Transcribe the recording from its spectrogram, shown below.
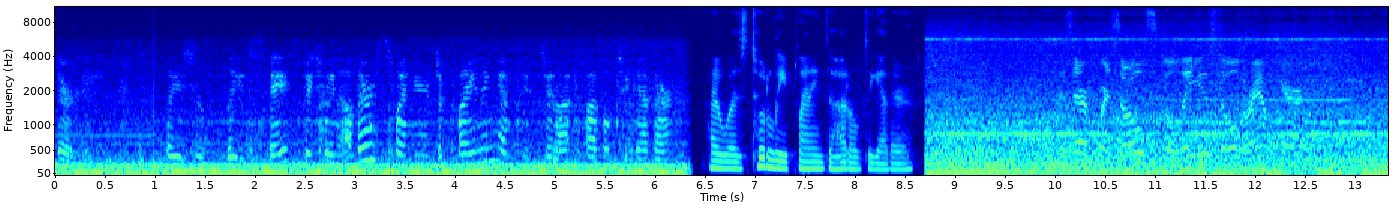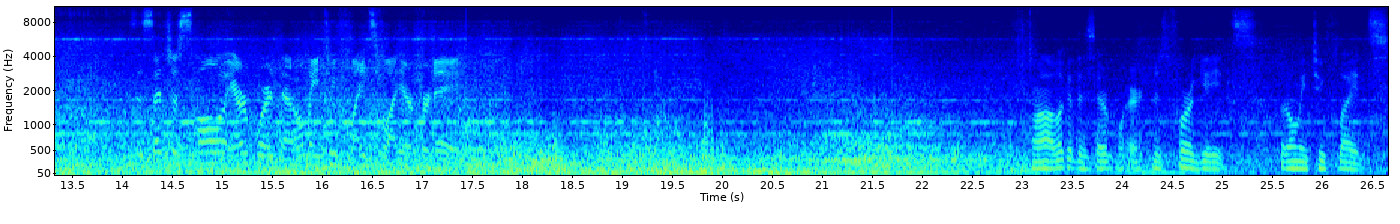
1.30. Please leave space between others when you're deplaning and please do not huddle together. I was totally planning to huddle together. This airport is old school. They use the old ramp here. This is such a small airport that only two flights fly here per day. Wow, look at this airport. There's four gates but only two flights.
